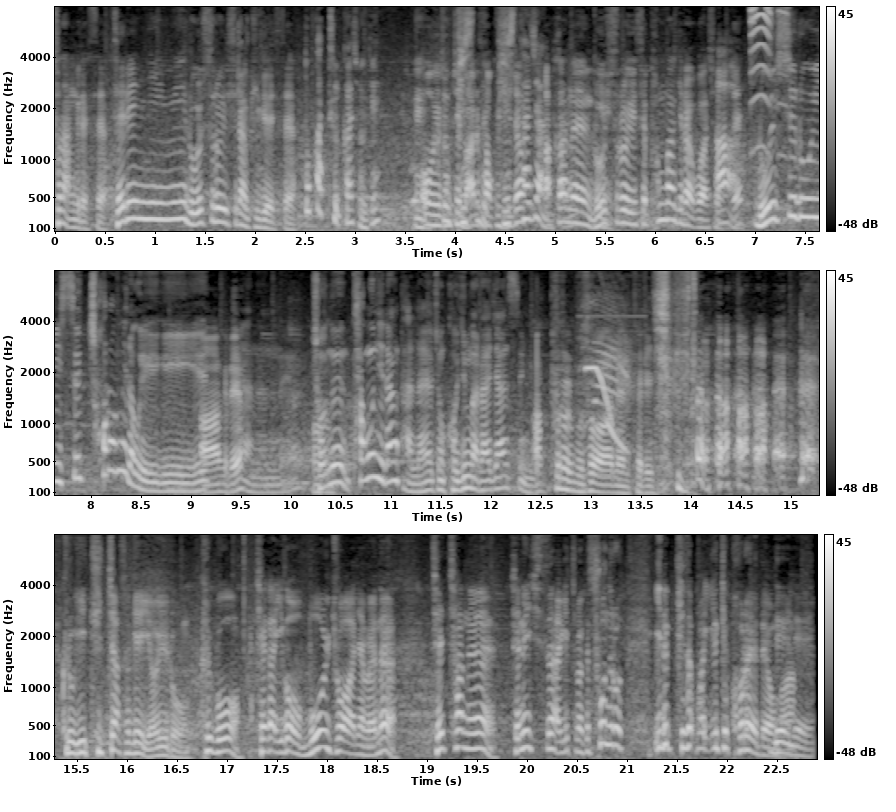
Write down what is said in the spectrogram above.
전 안 그랬어요. 대리님이 롤스로이스랑 비교했어요. 똑같을까 저게? 네, 어, 좀좀 말을 바꾸시죠? 비슷하지? 아까는 예. 롤스로이스 판박이라고 아, 하셨는데 롤스로이스처럼이라고 얘기하지 아, 그래요? 않았나요? 저는 탕훈이랑 달라요. 좀 거짓말하지 않습니다. 악플을 무서워하는 대리십니다. 그리고 이 뒷좌석의 여유로움. 그리고 제가 이거 뭘 좋아하냐면은 제 차는 제네시스는 알겠지만 그 손으로 이렇게 해서 막 이렇게 걸어야 돼요. 막. 네네.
